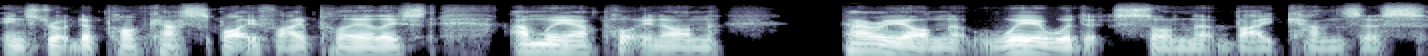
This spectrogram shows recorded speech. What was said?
Instructor Podcast Spotify playlist. And we are putting on Carry On Wayward Son by Kansas.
